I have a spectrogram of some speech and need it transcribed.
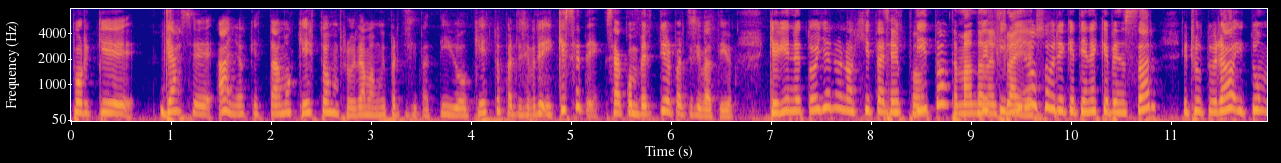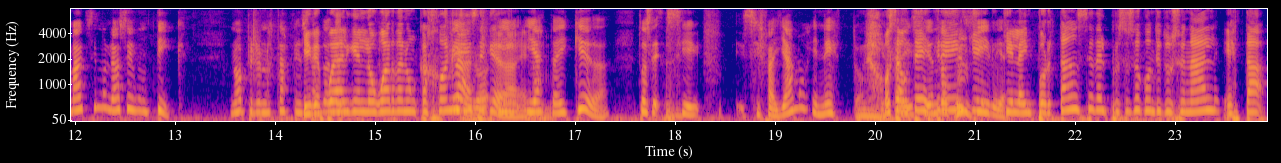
porque ya hace años que estamos, que esto es un programa muy participativo, que esto es participativo. ¿Y qué se, te- se ha convertido el participativo? Que viene todo ya en una hojita Sí, listito, te mandan el definido flyer. sobre qué tienes que pensar, estructurado, y tú máximo le haces un tic. No, pero no estás pensando. Y después de- alguien lo guarda en un cajón y ahí se queda. y, y hasta ahí queda. Entonces, si, si fallamos en esto, O sea, ¿ustedes creen que, que la importancia del proceso constitucional está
